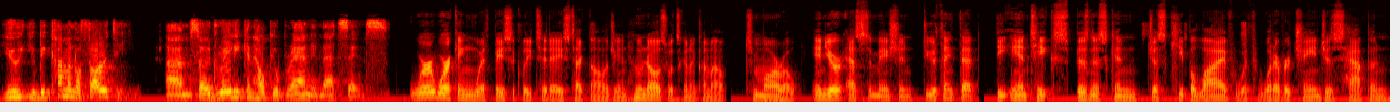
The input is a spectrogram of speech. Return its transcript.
you, you become an authority. Um, so it really can help your brand in that sense. We're working with basically today's technology, and who knows what's going to come out tomorrow. In your estimation, do you think that the antiques business can just keep alive with whatever changes happen?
